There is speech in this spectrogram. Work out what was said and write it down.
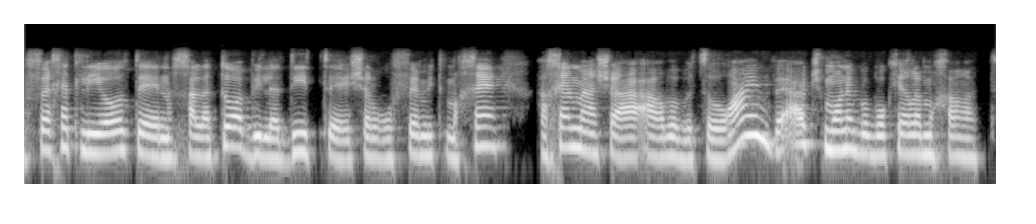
הופכת להיות נחלתו הבלעדית של רופא מתמחה, החל מהשעה 4 בצהריים ועד 8 בבוקר למחרת.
